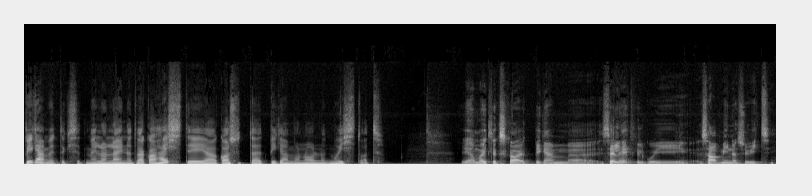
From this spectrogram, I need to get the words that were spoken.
pigem ütleks, et meil on läinud väga hästi ja kasutajad pigem on olnud mõistvad. Ja ma ütleks ka, et pigem äh, sel hetkel, kui saab minna süvitsi,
